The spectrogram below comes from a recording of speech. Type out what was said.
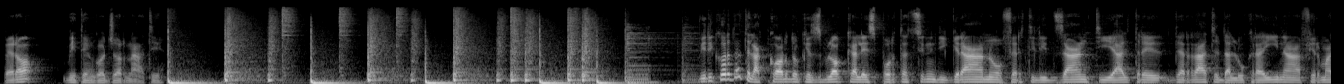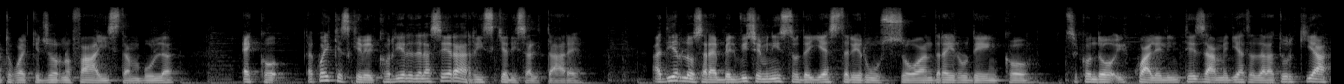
Però vi tengo aggiornati. Vi ricordate l'accordo che sblocca le esportazioni di grano, fertilizzanti e altre derrate dall'Ucraina firmato qualche giorno fa a Istanbul? Ecco, da quel che scrive il Corriere della Sera rischia di saltare. A dirlo sarebbe il vice ministro degli esteri russo Andrei Rudenko, secondo il quale l'intesa mediata dalla Turchia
